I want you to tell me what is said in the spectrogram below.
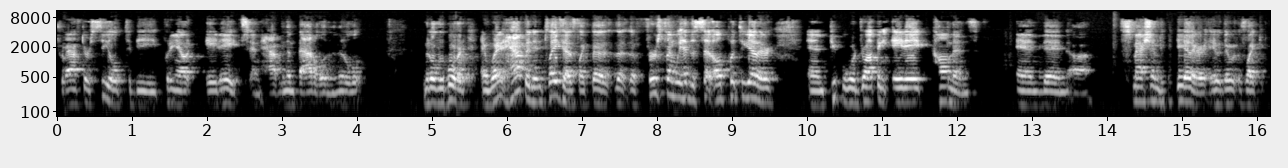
draft or sealed, to be putting out eight eights and having them battle in the middle middle of the board. And when it happened in playtest, like the, the, the first time we had the set all put together and people were dropping 8-8 commons and then uh, smashing them together, it, there was like,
